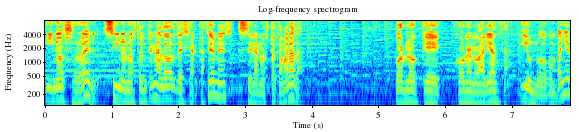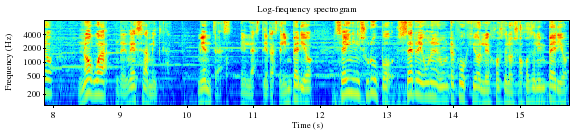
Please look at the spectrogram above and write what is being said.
Y no solo él, sino nuestro entrenador de Siarcaciones será nuestro camarada. Por lo que, con una nueva alianza y un nuevo compañero, Nowa regresa a Midgard. Mientras, en las tierras del Imperio, Shane y su grupo se reúnen en un refugio lejos de los ojos del Imperio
